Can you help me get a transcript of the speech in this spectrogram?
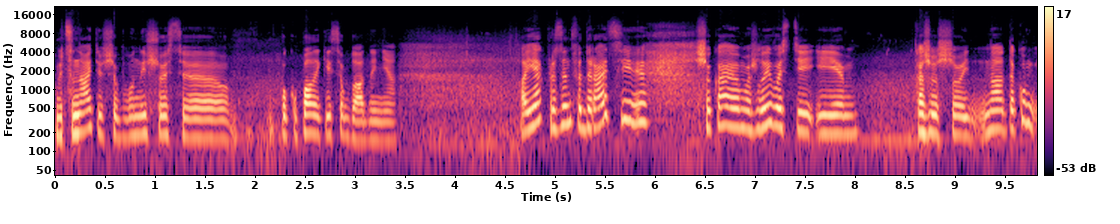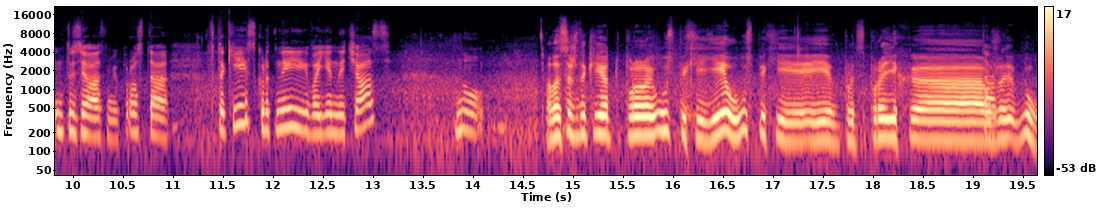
меценатів, щоб вони щось е, покупали, якісь обладнання. А як президент федерації шукаю можливості і кажу, що на такому ентузіазмі, просто в такий скрутний воєнний час. Ну, Але все ж таки от про успіхи є успіхи, і про, про їх е, вже ну,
